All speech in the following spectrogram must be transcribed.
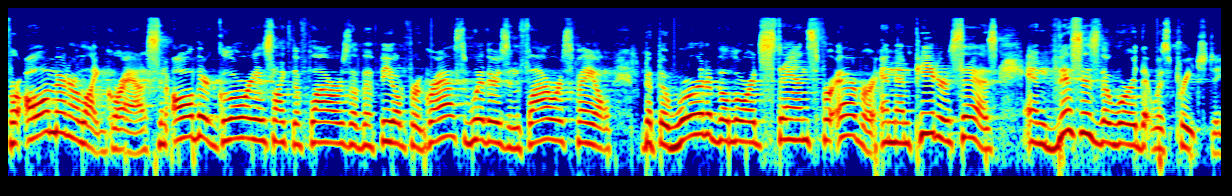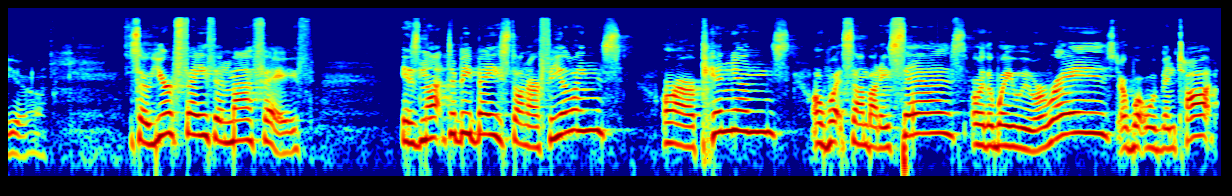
for all men are like grass, and all their glory is like the flowers of the field. For grass withers and flowers fail, but the word of the Lord stands forever. And then Peter says, And this is the word that was preached to you. So your faith and my faith is not to be based on our feelings or our opinions or what somebody says or the way we were raised or what we've been taught.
